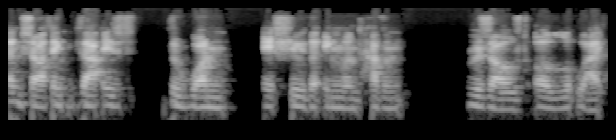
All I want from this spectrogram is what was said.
and so I think that is the one issue that England haven't resolved or look like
